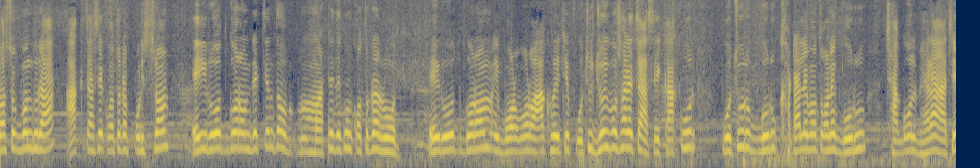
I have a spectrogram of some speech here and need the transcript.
দর্শক বন্ধুরা আখ চাষে কতটা পরিশ্রম। এই রোদ গরম দেখছেন তো মাঠে দেখুন কতটা রোদ। এই রোদ গরম এই বড় বড় আখ হয়েছে প্রচুর জৈব সারে চাষ। এই কাকুর প্রচুর গরু খাটালের মতো অনেক গরু ছাগল ভেড়া আছে।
